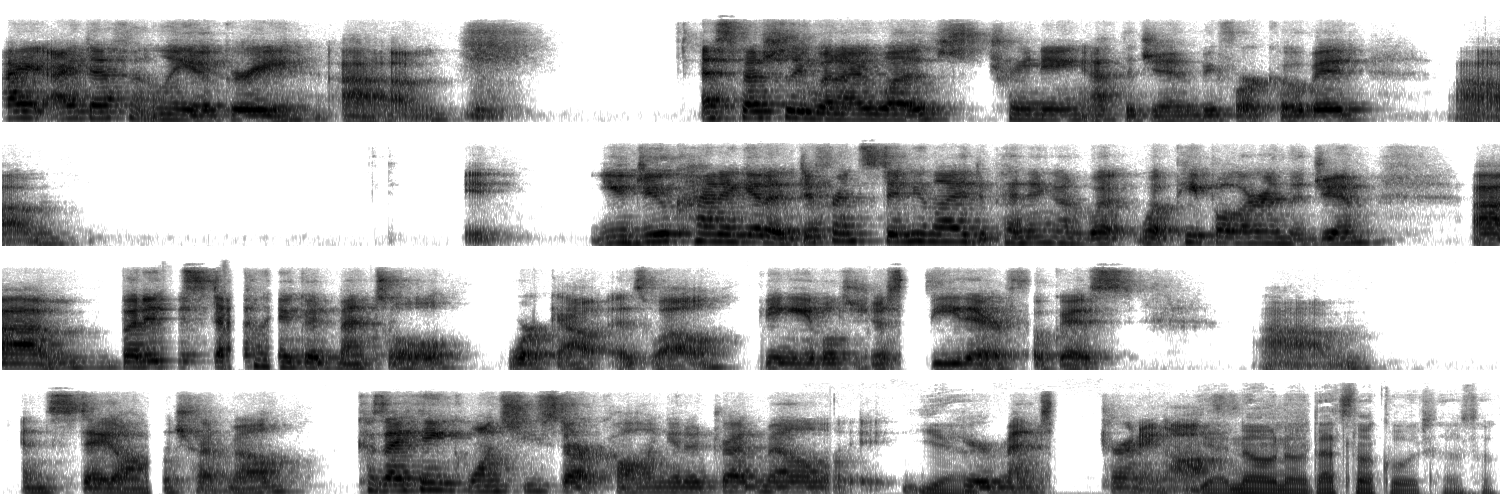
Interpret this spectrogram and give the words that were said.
I, I definitely agree. Um, especially when i was training at the gym before covid um, it, you do kind of get a different stimuli depending on what what people are in the gym um, but it's definitely a good mental workout as well, being able to just be there focused um, and stay on the treadmill. Because I think once you start calling it a treadmill, yeah. you're to turning off. Yeah, no, no, that's not good. That's not...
